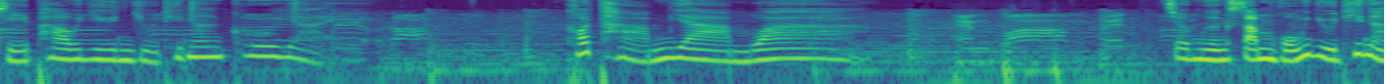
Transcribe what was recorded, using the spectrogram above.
สีเผายืนอยู่ที่นั่นครู่ใหญ่ เขาถามยามว่า เจ้าเมืองซำหงอยู่ที่ไหน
